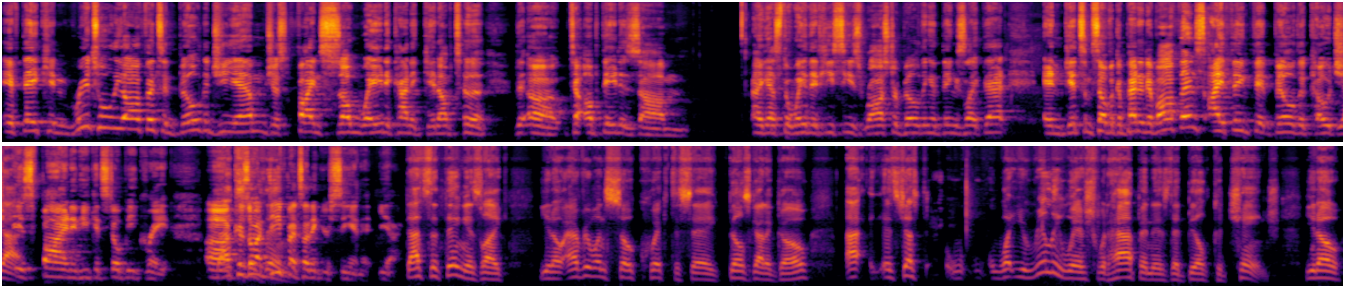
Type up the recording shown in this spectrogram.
if they can retool the offense and build a GM, just find some way to kind of get up to the, uh, to update his, um, I guess, the way that he sees roster building and things like that, and gets himself a competitive offense, I think that Bill, the coach, yeah. is fine and he can still be great. Because uh, on thing. defense, I think you're seeing it. Yeah. That's the thing is like – you know, everyone's so quick to say Bill's got to go. Uh, it's just what you really wish would happen is that Bill could change. You know,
